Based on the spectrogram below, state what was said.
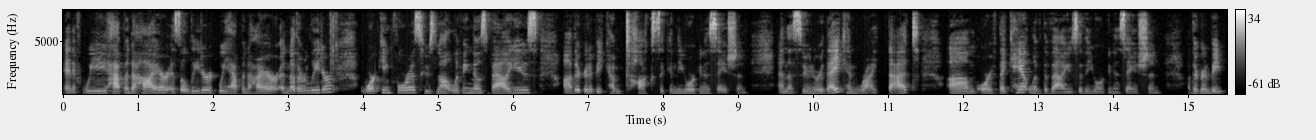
And if we happen to hire as a leader, if we happen to hire another leader working for us who's not living those values, uh, they're going to become toxic in the organization. And the sooner they can write that, um, or if they can't live the values of the organization, they're going to be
